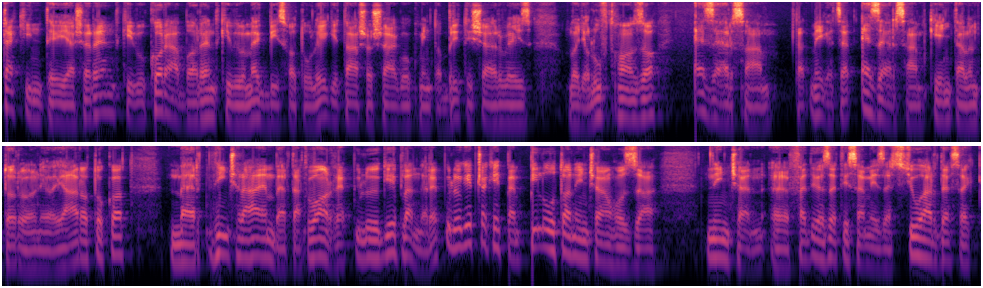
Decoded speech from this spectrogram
tekintélyes, rendkívül, korábban rendkívül megbízható légitársaságok, mint a British Airways vagy a Lufthansa, ezer szám tehát még egyszer ezer szám kénytelen törölni a járatokat, mert nincs rá ember. Tehát van repülőgép, lenne repülőgép, csak éppen pilóta nincsen hozzá, nincsen fedélzeti személyzet, stewardessek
